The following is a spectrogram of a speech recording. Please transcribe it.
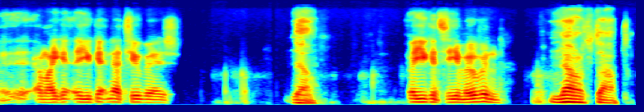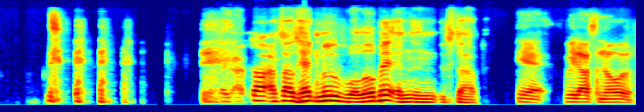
Uh, Am I? Are you getting that too, baish? No, Or you can see you moving. now it stopped. Like, I thought I saw his head move a little bit and then it stopped. Yeah, we lost Noel.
